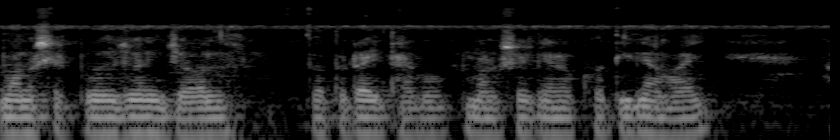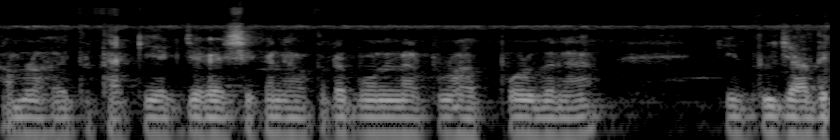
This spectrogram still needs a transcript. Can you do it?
মানুষের প্রয়োজন জল, ততটাই থাকুক, মানুষের যেন ক্ষতি না হয়। আমরা হয়তো থাকি এক জায়গায়, সেখানে অতটা বন্যার প্রভাব পড়বে না। কিন্তু যাদের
